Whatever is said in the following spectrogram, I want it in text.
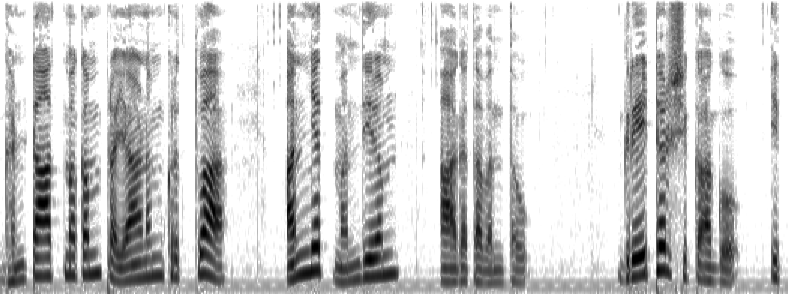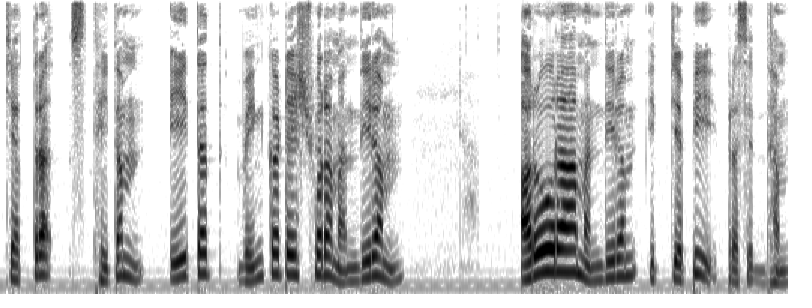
घण्टात्मकम् प्रयाणम् कृत्वा अन्यत् मन्दिरम् आगतवन्तौ ग्रेटर् शिकागो इत्यत्र स्थितम् एतत् वेङ्कटेश्वरमन्दिरम् अरोरामन्दिरम् इत्यपि प्रसिद्धम्।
